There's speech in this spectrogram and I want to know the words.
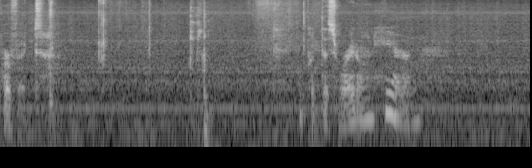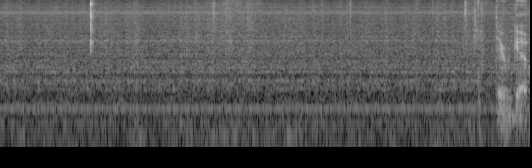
Perfect. Put this right on here. There we go.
